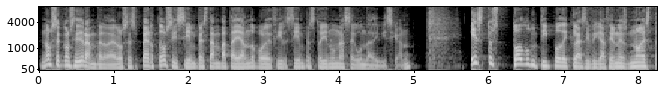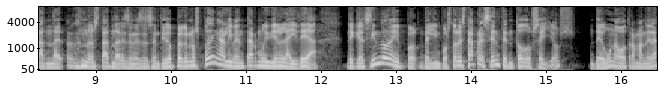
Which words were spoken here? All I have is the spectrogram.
no se consideran verdaderos expertos y siempre están batallando por decir siempre estoy en una segunda división. Esto es todo un tipo de clasificaciones no, no, estándares en ese sentido, pero que nos pueden alimentar muy bien la idea de que el síndrome del impostor está presente en todos ellos, de una u otra manera,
